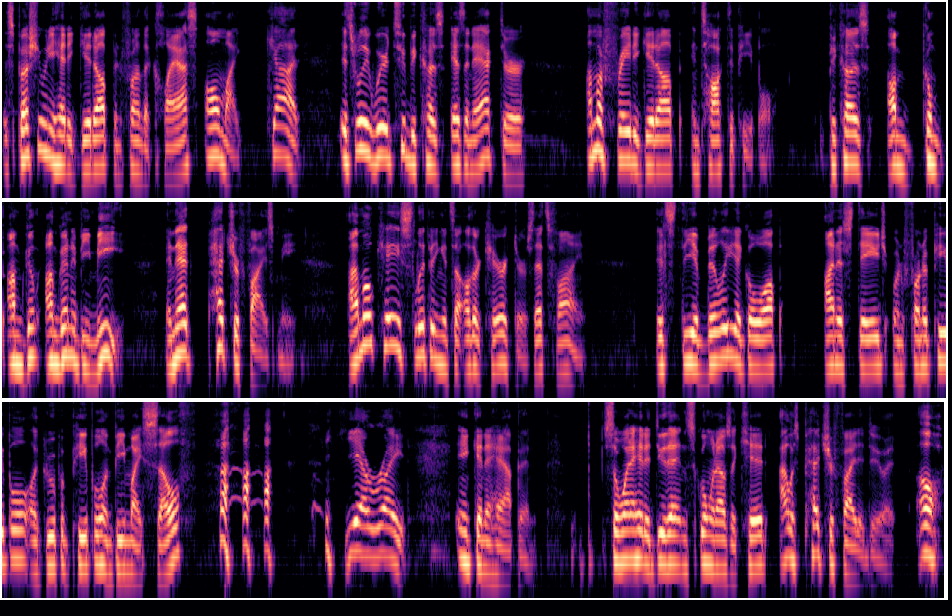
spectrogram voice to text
Especially when you had to get up in front of the class. Oh my god, it's really weird too because as an actor, I'm afraid to get up and talk to people because I'm I'm I'm going to be me, and that petrifies me. I'm okay slipping into other characters. That's fine. It's the ability to go up on a stage or in front of people, a group of people, and be myself? yeah, right. Ain't gonna happen. So when I had to do that in school when I was a kid, I was petrified to do it. Oh.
